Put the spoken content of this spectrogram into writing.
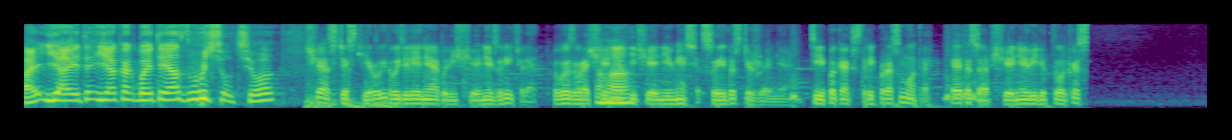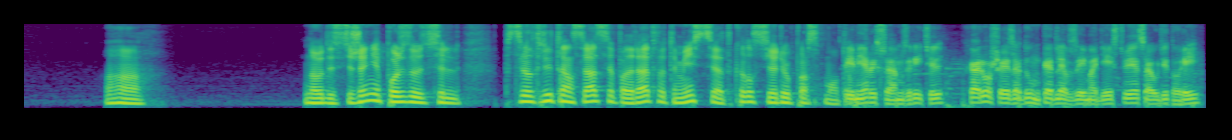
А я, это, я как бы это и озвучил, чего? Сейчас тестирует выделение оповещений зрителя, возвращение Ага. в течение месяца и достижения, типа как стрик просмотра. Это сообщение видит только с- Ага. Новое достижение. Пользователь посмотрел три трансляции подряд в этом месяце и открыл серию просмотров. Пример и сам зритель. Хорошая задумка для взаимодействия с аудиторией,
